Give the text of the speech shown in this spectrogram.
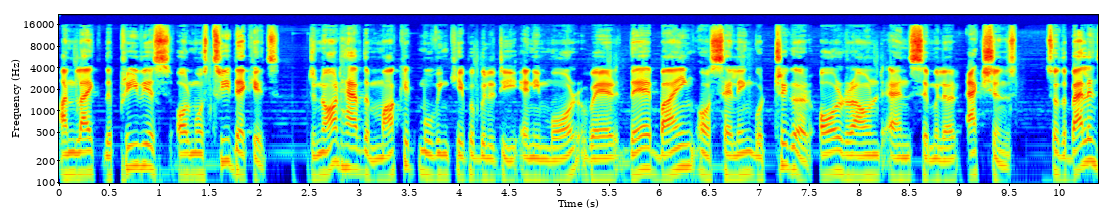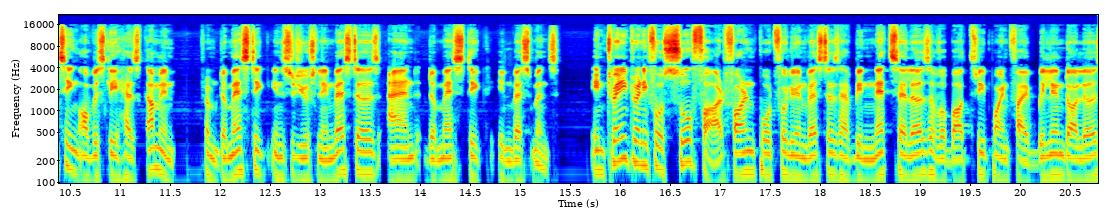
unlike the previous almost three decades, do not have the market moving capability anymore where their buying or selling would trigger all round and similar actions. So the balancing obviously has come in from domestic institutional investors and domestic investments. In 2024 so far, foreign portfolio investors have been net sellers of about $3.5 billion,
